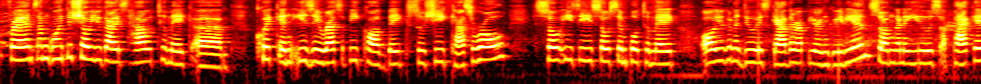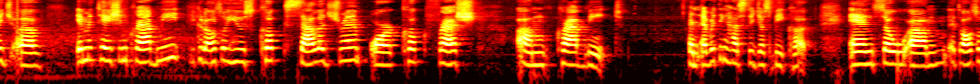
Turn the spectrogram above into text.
friends, I'm going to show you guys how to make a quick and easy recipe called baked sushi casserole. So easy, so simple to make. All you're going to do is gather up your ingredients. So I'm going to use a package of imitation crab meat. You could also use cooked salad shrimp or cooked fresh um, crab meat and everything has to just be cooked. And so um, it's also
